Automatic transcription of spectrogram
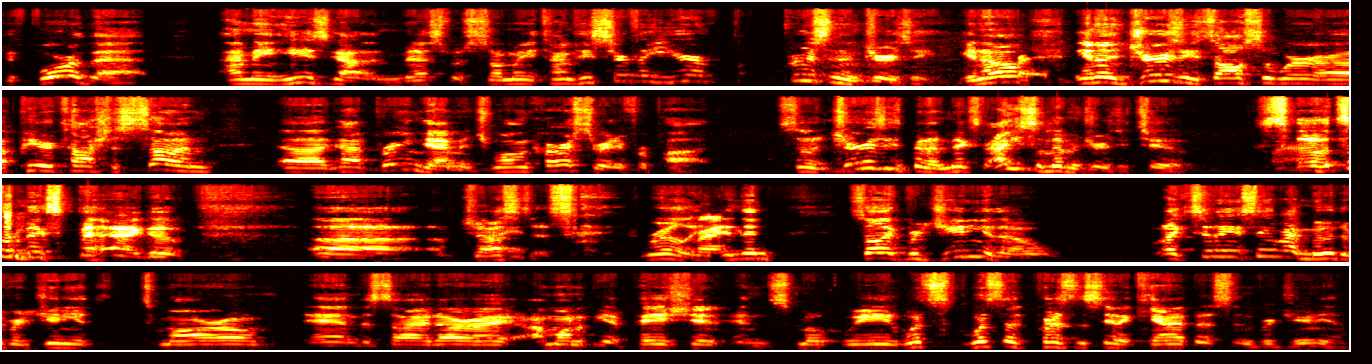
before that, I mean, he's gotten messed with so many times. He served a year prison in Jersey, you know? Right. And in Jersey, it's also where uh, Peter Tosh's son uh, got brain damage while incarcerated for pot. So Jersey's been a mixed. I used to live in Jersey too, so it's a mixed bag of uh, of justice, really. Right. And then, so like Virginia, though, like today, say if I move to Virginia tomorrow and decide, all right, I'm going to be a patient and smoke weed. What's what's the present state of cannabis in Virginia?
